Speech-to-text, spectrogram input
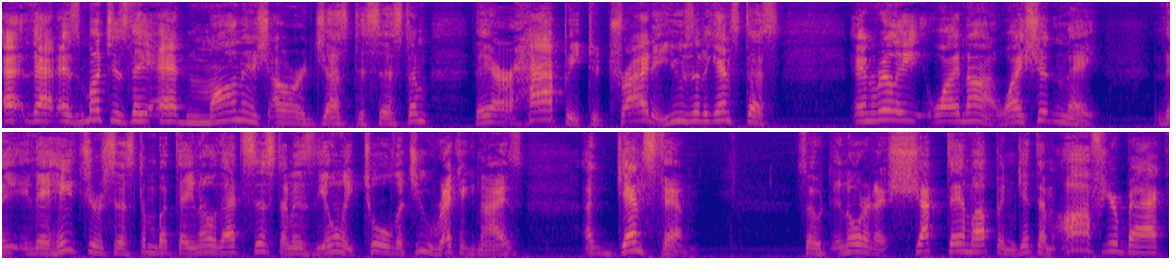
uh, that as much as they admonish our justice system, they are happy to try to use it against us. And really, why not? Why shouldn't they? They they hate your system, but they know that system is the only tool that you recognize against them. So in order to shut them up and get them off your back,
